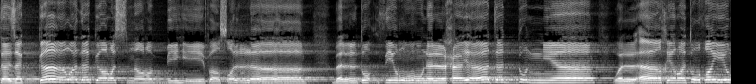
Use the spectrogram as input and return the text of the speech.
تزكى وذكر اسم ربه فصلى. بل تؤثرون الحياة الدنيا والآخرة خير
